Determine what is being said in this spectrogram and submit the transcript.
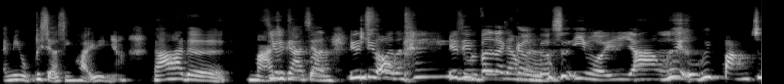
，I mean 我不小心怀孕了，然后他的妈就跟他讲 YouTube 的 "It's okay，YouTube 的什么之类这样梗都是一模一样。啊，我会我会帮助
